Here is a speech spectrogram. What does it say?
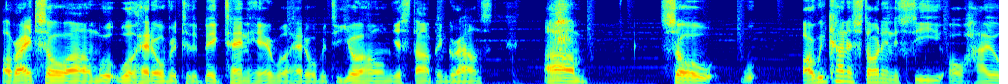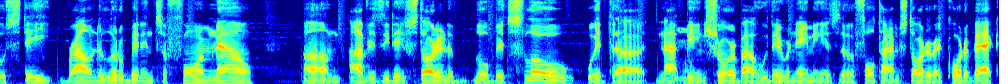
All right, so um, we'll, we'll head over to the Big Ten here. We'll head over to your home, your stomping grounds. Um, so, are we kind of starting to see Ohio State round a little bit into form now? Um, obviously, they've started a little bit slow with uh, not mm-hmm. being sure about who they were naming as the full time starter at quarterback,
